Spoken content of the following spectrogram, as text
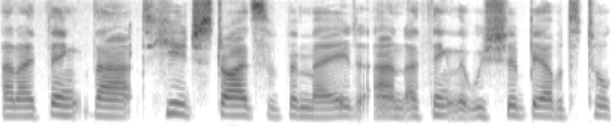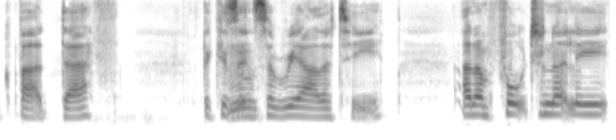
And I think that huge strides have been made, and I think that we should be able to talk about death because mm. it's a reality. And unfortunately,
